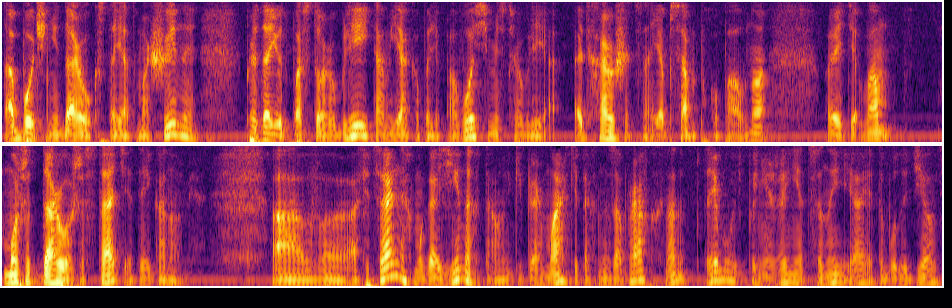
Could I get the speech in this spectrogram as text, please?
обочине дорог стоят машины, продают по 100 рублей, там якобы или по 80 рублей. Это хорошая цена, я бы сам покупал. Но, поверьте, вам может дороже стать, это экономия. А в официальных магазинах, там, в гипермаркетах, на заправках надо требовать понижения цены, я это буду делать.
